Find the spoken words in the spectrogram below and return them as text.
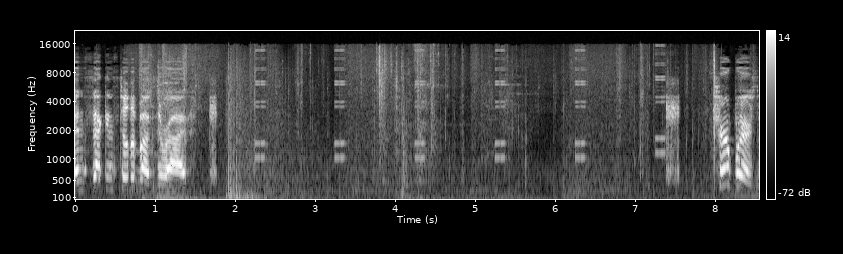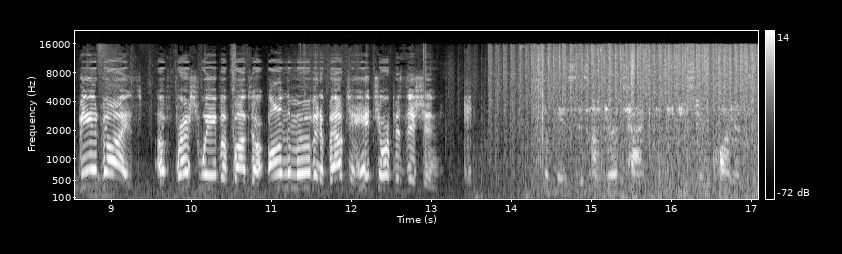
Ten seconds till the bugs arrive. Troopers, be advised. A fresh wave of bugs are on the move and about to hit your position. The base is under attack in the eastern quadrant.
